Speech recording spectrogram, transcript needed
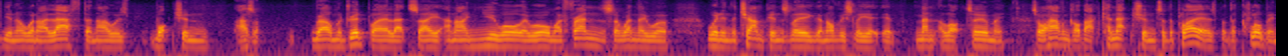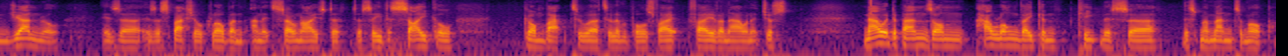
you know when I left and I was watching as a Real Madrid player, let's say, and I knew all they were all my friends. So when they were winning the Champions League, then obviously it, it meant a lot to me. So I haven't got that connection to the players, but the club in general is a, is a special club, and, and it's so nice to, to see the cycle gone back to uh, to Liverpool's fa- favour now, and it just now it depends on how long they can keep this. Uh, this momentum up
